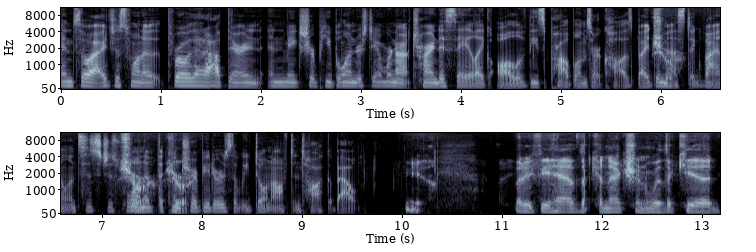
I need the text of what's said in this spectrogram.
and so I just want to throw that out there and, and, make sure people understand we're not trying to say like all of these problems are caused by domestic sure. violence. It's just sure, one of the sure. contributors that we don't often talk about. Yeah. But if you have the connection with a kid,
